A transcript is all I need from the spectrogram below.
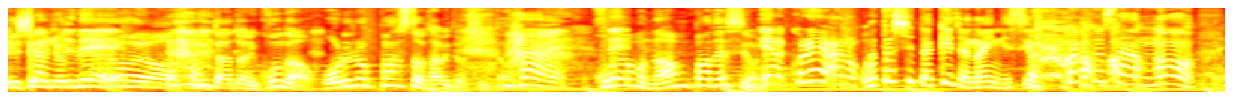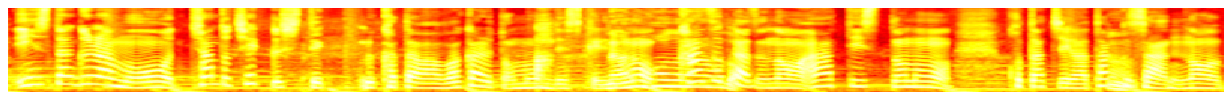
え一緒に曲やろうよって言った後に今度は俺のパスタを食べてほしいと。はい。これはもうナンパですよね。いやこれあの私だけじゃないんですよ。タクさんのインスタグラムをちゃんとチェックしてる方はわかると思うんですけれども数々のアーティストの子たちがタクさんの,、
